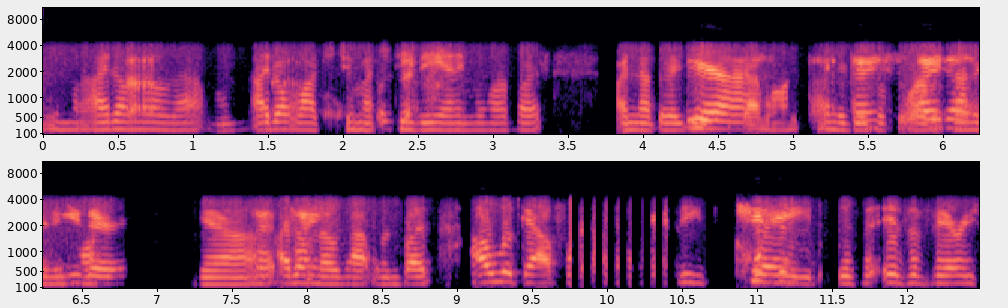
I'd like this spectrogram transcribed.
Mm, I don't Uh, know that one. I don't watch too much TV anymore, but I know that I do Yeah. that one. I kind of did I, before, I not don't anymore. either. Yeah, I- I don't I- know that one, but I'll look out for it. Randy Quaid is a, is a very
